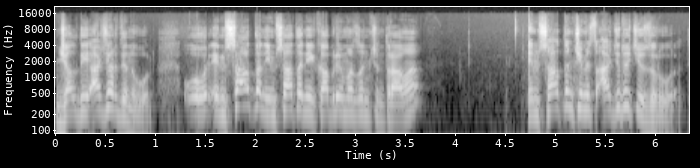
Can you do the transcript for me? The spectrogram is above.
جلدی اجر دِنہٕ وول اور اَمہِ ساتہٕ ییٚمہِ ساتہٕ یہِ قبرِ منٛز چھِنہٕ تراوان اَمہِ ساتہٕ چھِ أمِس اجرٕچی ضروٗرت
